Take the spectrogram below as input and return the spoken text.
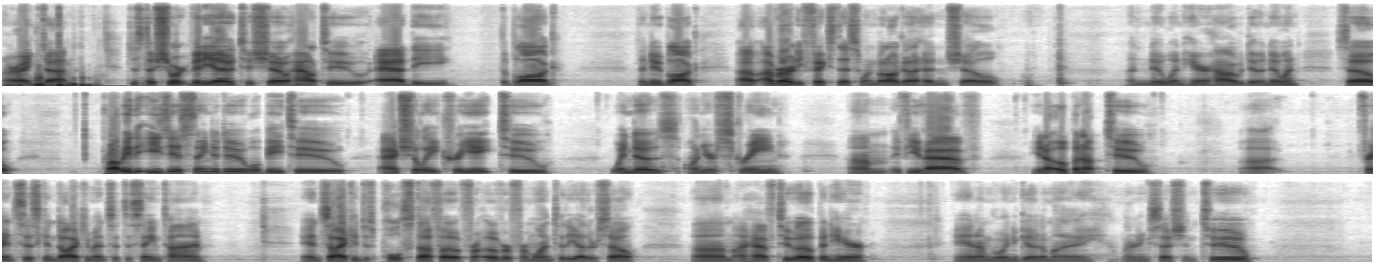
All right, um, just a short video to show how to add the the blog, the new blog. Uh, I've already fixed this one, but I'll go ahead and show a new one here, how I would do a new one. So probably the easiest thing to do will be to actually create two windows on your screen. Um, if you have, you know, open up two uh, Franciscan documents at the same time. And so I can just pull stuff over from one to the other. So um, I have two open here. And I'm going to go to my learning session two.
